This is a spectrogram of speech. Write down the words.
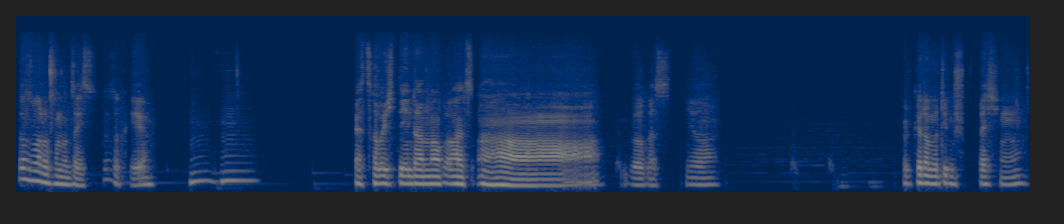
Das war nur 65, das ist okay. Jetzt habe ich den dann noch als. Ah, Überrest, ja. Ich gerne mit ihm sprechen.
